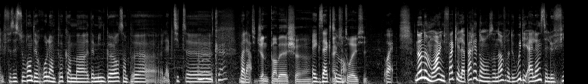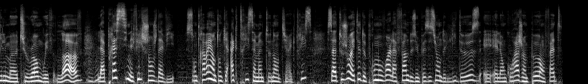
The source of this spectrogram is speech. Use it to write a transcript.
Elle faisait souvent des rôles un peu comme euh, The Mean Girls, un peu euh, la petite... Voilà, Petite jeune pain bêche euh, à exactement. qui tout réussi. Non, non, moins, une fois qu'elle apparaît dans une œuvre de Woody Allen, c'est le film euh, To Rome with Love, la presse cinéphile change d'avis. Son travail en tant qu'actrice et maintenant directrice, ça a toujours été de promouvoir la femme dans une position de leaduse et elle encourage un peu en fait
